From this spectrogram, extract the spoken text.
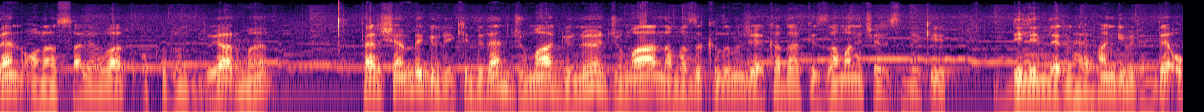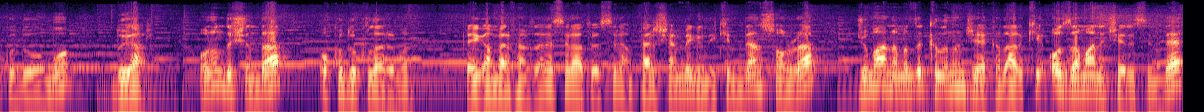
Ben ona salavat okudum. Duyar mı? Perşembe günü ikindiden Cuma günü Cuma namazı kılınıncaya kadarki zaman içerisindeki dilimlerin herhangi birinde okuduğumu duyar. Onun dışında okuduklarımı Peygamber Efendimiz Aleyhisselatü Vesselam Perşembe günü ikindiden sonra Cuma namazı kılınıncaya kadar ki o zaman içerisinde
